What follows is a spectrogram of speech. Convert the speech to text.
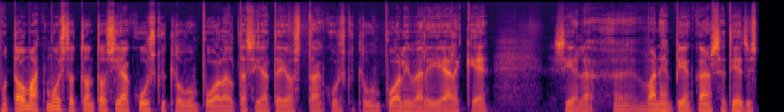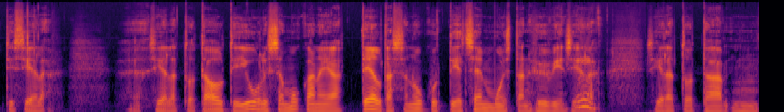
mutta omat muistot on tosiaan 60-luvun puolelta sieltä jostain 60-luvun puolivälin jälkeen – siellä vanhempien kanssa tietysti siellä, siellä tuota, oltiin juhlissa mukana ja teltassa nukuttiin, että sen muistan hyvin siellä, mm. siellä tuota, mm,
